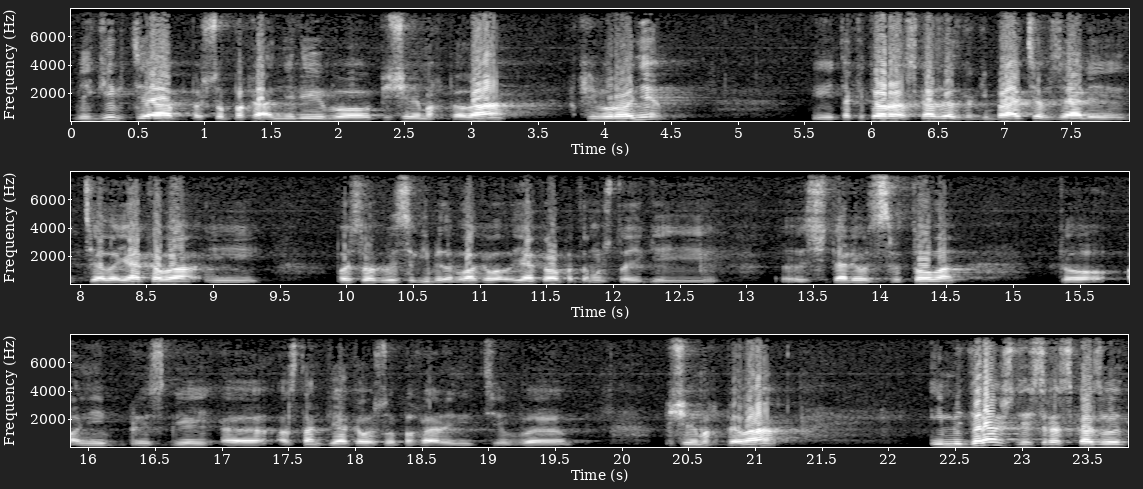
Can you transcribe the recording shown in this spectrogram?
в Египте, а чтобы похоронили его в пещере Махпела в Хевроне. И так и Тора рассказывает, как и братья взяли тело Якова и после того, как весь Египет оплакивал Якова, потому что и, и, э, считали его святого, то они принесли э, останки Якова, чтобы похоронить в пещере Махпела. И Мидраш здесь рассказывает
